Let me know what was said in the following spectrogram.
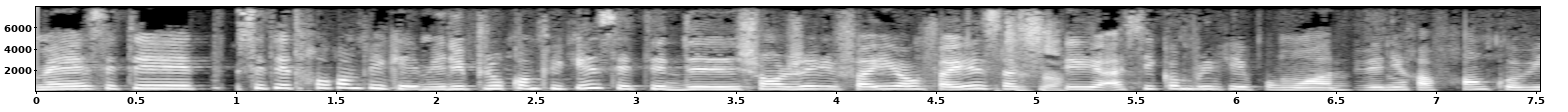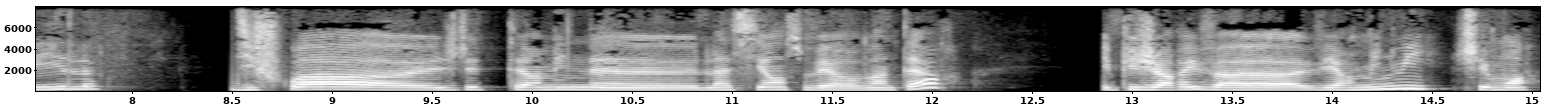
Mais c'était, c'était trop compliqué. Mais le plus compliqué, c'était de changer foyer en C'est ça. c'était assez compliqué pour moi de venir à Francoville. Dix fois, euh, je termine euh, la séance vers 20h. Et puis j'arrive vers minuit chez moi.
